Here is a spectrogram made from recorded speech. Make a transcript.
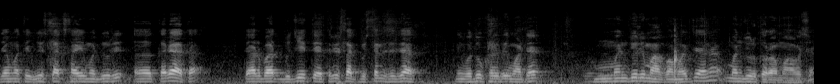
જેમાંથી વીસ લાખ સ્થાયી મંજૂરી કર્યા હતા. ત્યારબાદ બીજી તેત્રીસ લાખ પિસ્તાલીસ હજારની વધુ ખરીદી માટે મંજૂરી માગવામાં આવી છે અને મંજૂર કરવામાં આવે છે.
